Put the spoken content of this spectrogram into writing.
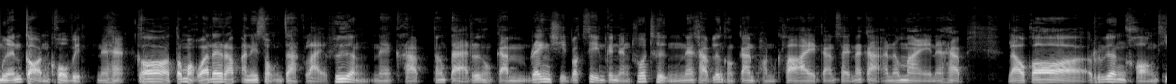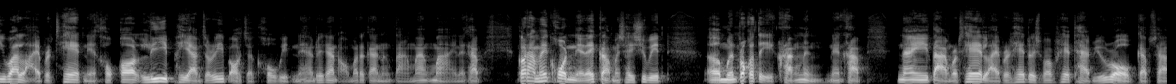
หมือนก่อนโควิดนะฮะก็ต้องบอกว่าได้รับอนนิสงจากหลายเรื่องนะครับตั้งแต่เรื่องของการเร่งฉีดวัคซีนกันอย่างทั่วถึงนะครับเรื่องของการผ่อนคลายการใส่หน้ากากอนามัยนะครับ แล้วก็เรื่องของที่ว่าหลายประเทศเนี่ยเขาก็รีบพยายามจะรีบออกจากโควิดนะฮะด้วยการออกมาตรการต่างๆ มากมายนะครับ ก็ทำให้คนเนี่ยได้กลับมาใช้ชีวิตเหมือนปกติอีกครั้งหนึ่งนะครับ ในต่างประเทศหลายประเทศโดยเฉพาะประเทศแถบยุโรปกับสห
